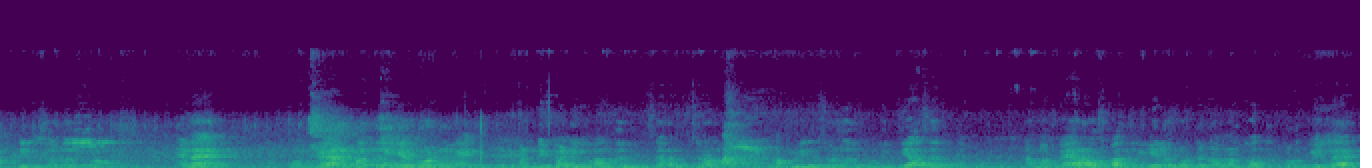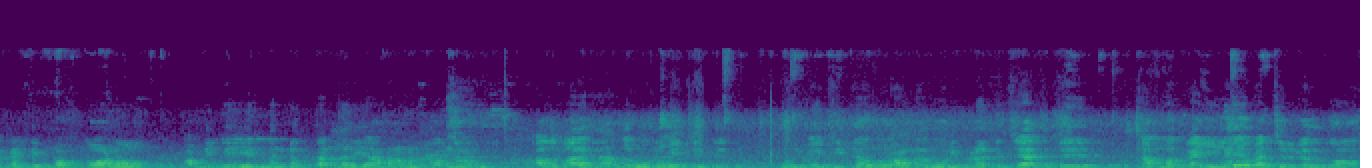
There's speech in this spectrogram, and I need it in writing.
அப்படின்னு சொல்றதுக்கும் ஏன்னா உன் பேரை பத்திரிக்கையை போட்டிருக்கேன் கண்டிப்பாக நீங்கள் வந்துருந்து சிறப்பிச்சிடணும் அப்படின்னு சொல்கிறதுக்கு வித்தியாசம் இருக்குது நம்ம பேரை ஒரு பத்திரிக்கையில போட்டு நம்மளுக்கு வந்து கொடுக்கல கண்டிப்பாக போகணும் அப்படிங்கிற எண்ணங்கள் தன்னறியாமல் நம்மளுக்கு வந்துடும் அது மாதிரி தான் அந்த உரிமை சீட்டு. உரிமை சீட்டை அந்த உறுப்பினருக்கு சேர்த்துட்டு நம்ம கையிலே வச்சிருக்கிறதுக்கும்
